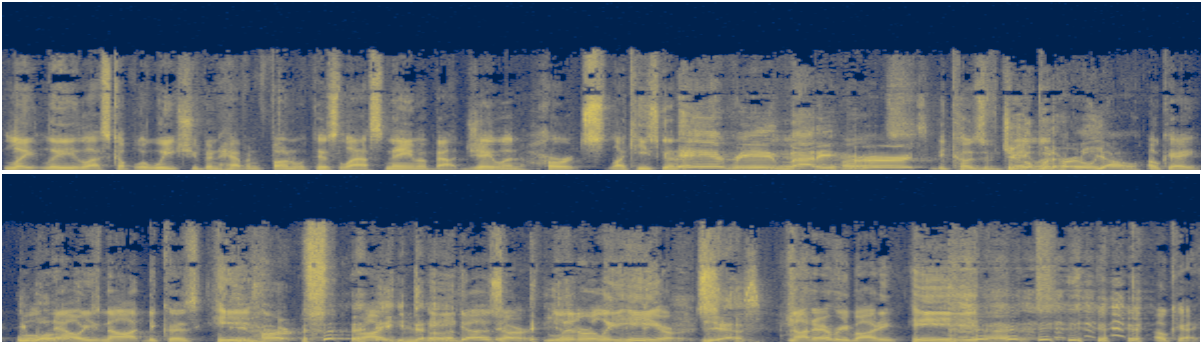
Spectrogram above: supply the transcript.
lately, last couple of weeks, you've been having fun with his last name about Jalen Hurts, like he's going to. Everybody hurts, because of Jalen. You gonna put hurt on y'all? Okay. Well, now he's not because he, he hurts. Right? he does. He does hurt. yeah. Literally, he hurts. Yes. Not everybody. He hurts. okay.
